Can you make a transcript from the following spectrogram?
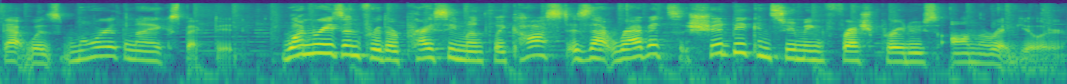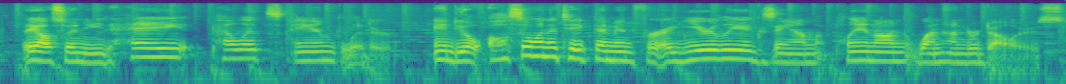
That was more than I expected. One reason for their pricey monthly cost is that rabbits should be consuming fresh produce on the regular. They also need hay, pellets, and litter. And you'll also want to take them in for a yearly exam, plan on $100.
